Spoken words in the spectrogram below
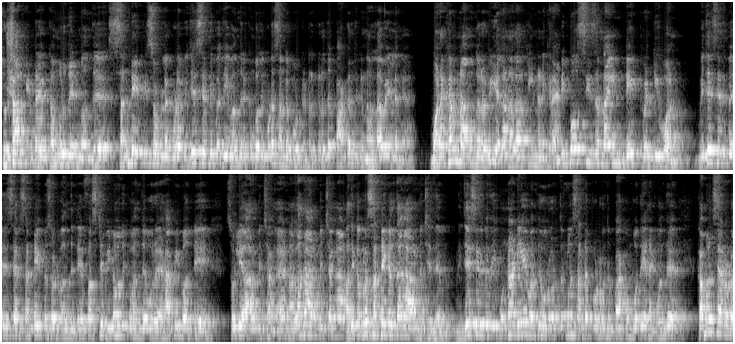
துஷார் கிட்ட கமருதீன் வந்து சண்டே எபிசோட்ல கூட விஜய் சேதுபதி வந்திருக்கும் போது கூட சண்டை போட்டுட்டு இருக்கிறது பாக்குறதுக்கு நல்லாவே இல்லைங்க. வணக்கம் நான் உங்க ரவி. எல்லாம் நல்லா இருக்கீங்கன்னு நினைக்கிறேன். Bigg Boss season nine day twenty one Vijay Sethupathi sir Sunday episode வந்துட்டு ஃபர்ஸ்ட் வினோதுக்கு வந்து ஒரு ஹாப்பி பர்த்டே சொல்லி ஆரம்பிச்சாங்க. நல்லா தான் ஆரம்பிச்சாங்க. அதுக்கப்புறம் சண்டைகள் தாங்க ஆரம்பிச்சது. விஜய் சேதுபதி முன்னாடியே வந்து ஒரு ஒருத்தவங்களும் சண்டை போடுறது பார்க்கும்போது எனக்கு வந்து கமல் சாரோட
